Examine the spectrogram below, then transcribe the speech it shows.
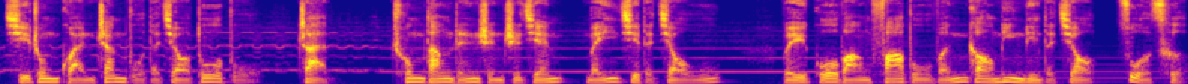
其中管占卜的叫多卜、占，充当人神之间媒介的叫巫，为国王发布文告命令的叫作策，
